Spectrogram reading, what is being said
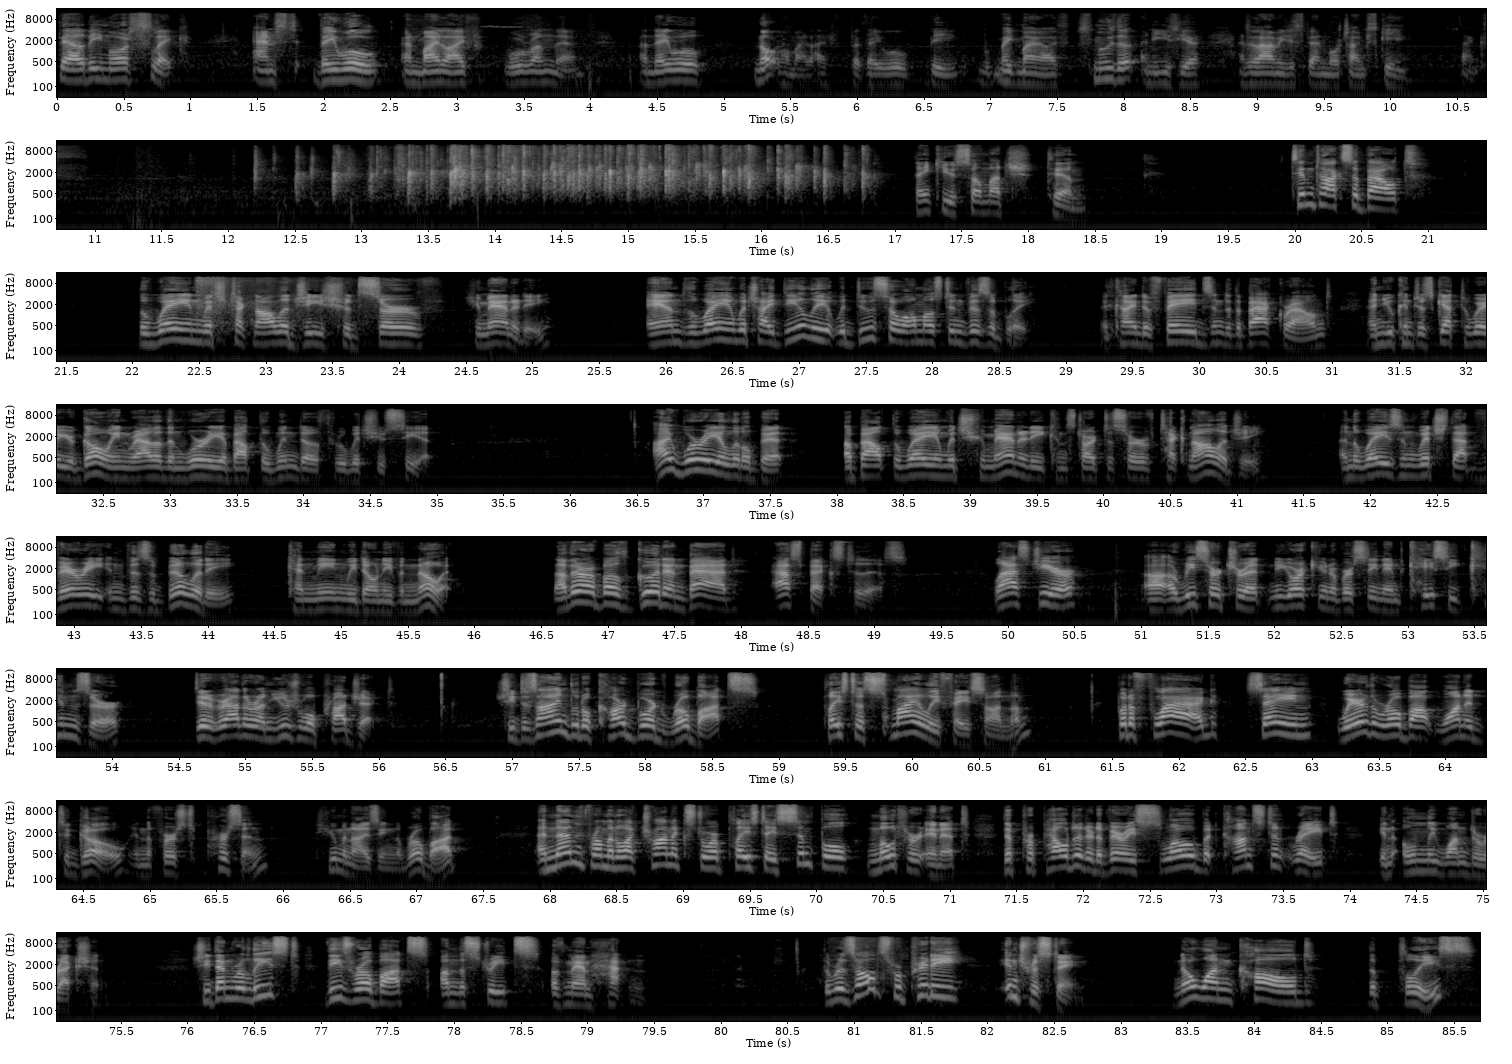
they'll be more slick, and they will, and my life will run them, and they will not run my life, but they will be, make my life smoother and easier and allow me to spend more time skiing. Thanks. Thank you so much, Tim. Tim talks about the way in which technology should serve humanity and the way in which ideally it would do so almost invisibly. It kind of fades into the background and you can just get to where you're going rather than worry about the window through which you see it. I worry a little bit about the way in which humanity can start to serve technology and the ways in which that very invisibility can mean we don't even know it. Now, there are both good and bad aspects to this. Last year, uh, a researcher at New York University named Kacie Kinzer did a rather unusual project. She designed little cardboard robots, placed a smiley face on them, put a flag saying where the robot wanted to go in the first person, humanizing the robot, and then from an electronics store placed a simple motor in it that propelled it at a very slow but constant rate in only one direction. She then released these robots on the streets of Manhattan. The results were pretty interesting. No one called the police.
